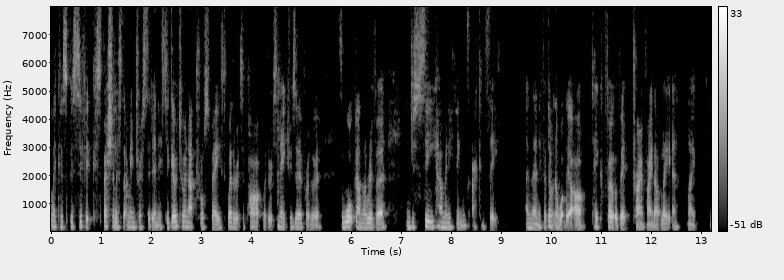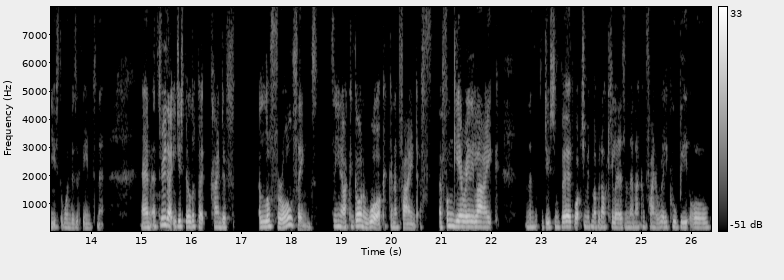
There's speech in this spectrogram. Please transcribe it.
like a specific specialist that I'm interested in, is to go to a natural space, whether it's a park, whether it's a nature reserve, whether a walk down the river, and just see how many things I can see. And then if I don't know what they are, take a photo of it, try and find out later. Like use the wonders of the internet. Um, and through that, you just build up a kind of a love for all things. So, you know, I can go on a walk, I can find a fungi I really like, and then do some bird watching with my binoculars, and then I can find a really cool beetle,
